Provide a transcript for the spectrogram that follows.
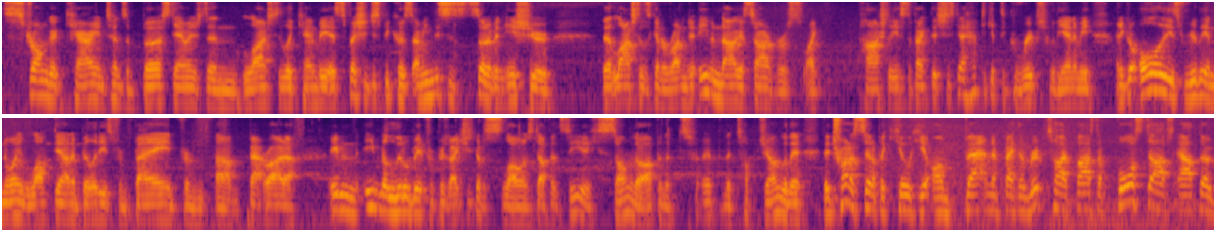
stronger carry in terms of burst damage than Lifestealer can be, especially just because, I mean, this is sort of an issue that Lifestealer's going to run into. Even Naga Starfers, like, partially, is the fact that she's going to have to get to grips with the enemy, and you've got all of these really annoying lockdown abilities from Bane, from um, Batrider, even even a little bit from Chris. Like she's got a slow and stuff. And see a song though up in the up in the top jungle there. They're trying to set up a kill here on Bat, and in fact the Riptide Faster Force Staffs out though.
